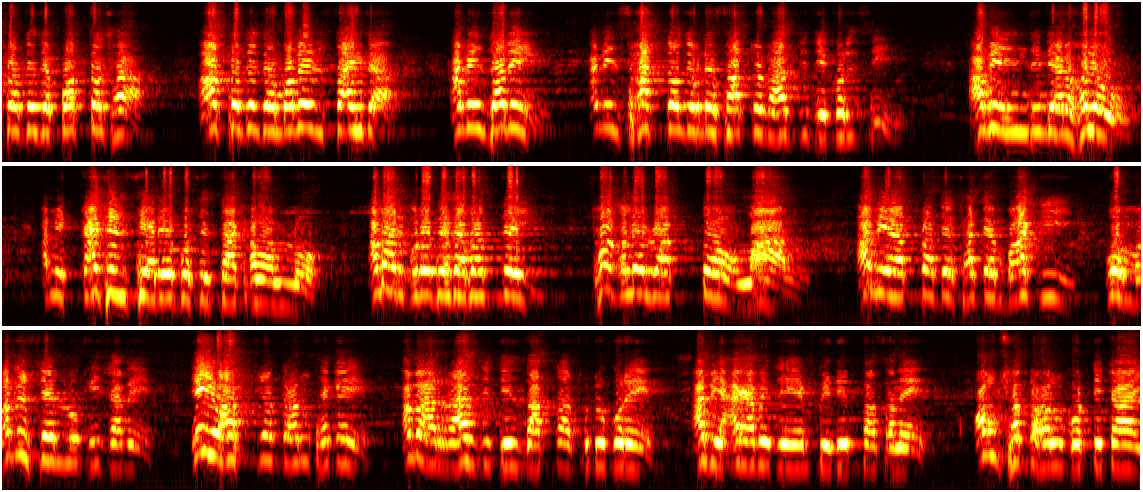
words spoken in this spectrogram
আপনাদের যে প্রত্যাশা, আপনাদের যে মনের চাহিদা, আমি জানি, আমি ছাত্র জীবনে ছাত্র রাজনীতি করেছি। আমি ইঞ্জিনিয়ার হলেও আমি কাঠের চেয়ারে বসে চা খাওয়ার লোক। আমার কোনো ভেদাভেদ নেই, সকলের রক্ত লাল। আমি আপনাদের সাথে বাকি ও মানুষের লোক হিসাবে এই অস্ত্রগ্রাম থেকে আমার রাজনীতির যাত্রা শুরু করে আমি আগামী যে এমপি নির্বাচনে অংশগ্রহণ করতে চাই।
